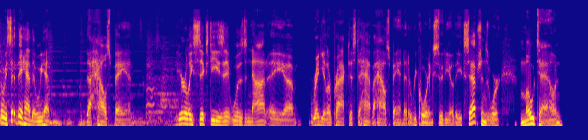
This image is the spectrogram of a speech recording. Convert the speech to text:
So we said they had that we had the house band. The early 60s, it was not a um, regular practice to have a house band at a recording studio. The exceptions were Motown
